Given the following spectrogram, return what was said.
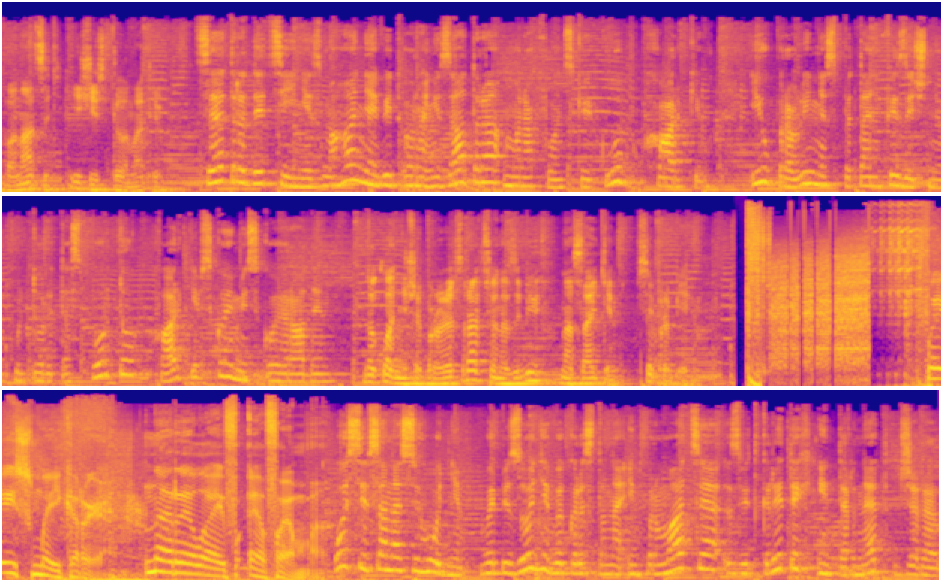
12 і 6 кілометрів. Це традиційні змагання від організатора Марафонський клуб Харків і управління з питань фізичної культури та спорту Харківської міської ради. Докладніше про реєстрацію на забіг на сайті всі пробіги. Пейсмейкери на Релайф FM. Ось і все на сьогодні. В епізоді використана інформація з відкритих інтернет-джерел.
